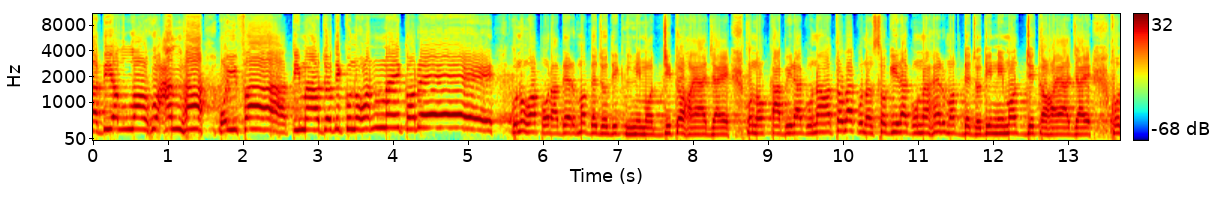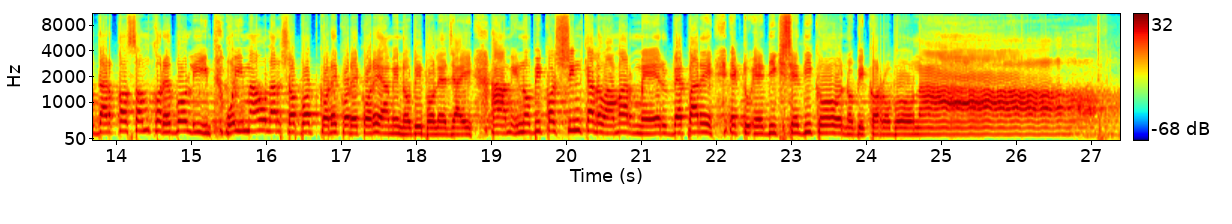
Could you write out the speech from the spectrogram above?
রাদিয়াল্লাহু আনহা, ওই ফাতিমা যদি কোনো অন্যায় করে, কোনো অপরাধের মধ্যে যদি নিমজ্জিত হয়ে যায়, কোনো কাবিরা গুনাহ অথবা কোনো সগিরা গুনাহের মধ্যে যদি নিমজ্জিত হয়ে যায়, খোদার কসম করে বলি, ওই মাওলার শপথ করে করে করে আমি নবী বলে যাই। আমি নবী কশিন কালো, আমার মেয়ের ব্যাপারে একটু এদিক সেদিকও নবী করব না। God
